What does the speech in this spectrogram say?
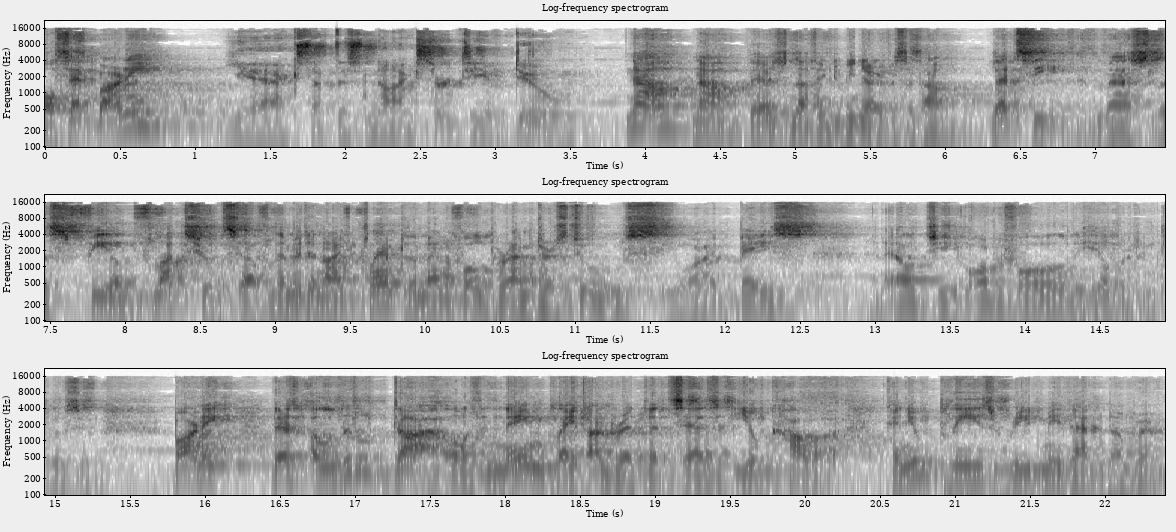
All set, Barney? Yeah, except this gnawing certainty of doom. No, no, there's nothing to be nervous about. Let's see. The massless field flux should self-limit, and I've clamped the manifold parameters to CY base and LG orbifold, the Hilbert inclusive. Barney, there's a little dial with a nameplate under it that says Yukawa. Can you please read me that number?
